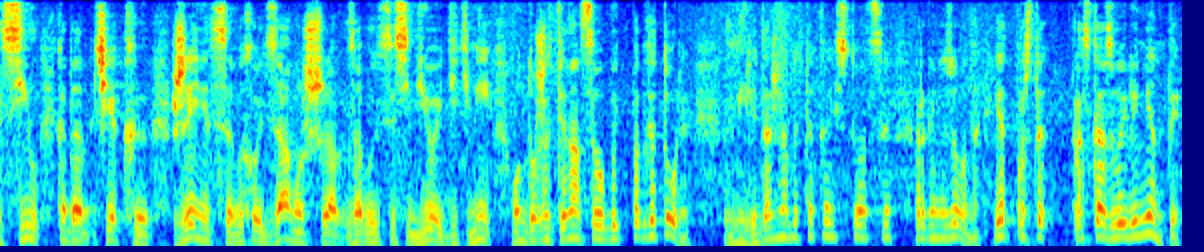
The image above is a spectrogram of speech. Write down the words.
сил, когда человек э, женится, выходит замуж, а, заботится семьей, детьми, он должен финансово быть подготовлен. В мире должна быть такая ситуация организована. Я просто рассказываю элементы,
